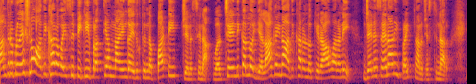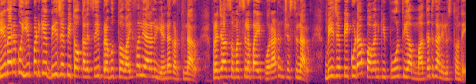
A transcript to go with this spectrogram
ఆంధ్రప్రదేశ్లో అధికార వైసీపీకి ప్రత్యామ్నాయంగా ఎదుగుతున్న పార్టీ జనసేన. వచ్చే ఎన్నికల్లో ఎలాగైనా అధికారంలోకి రావాలని జనసేనాని ప్రయత్నాలు చేస్తున్నారు. ఈ మేరకు ఇప్పటికే బీజేపీతో కలిసి ప్రభుత్వ వైఫల్యాలను ఎండగడుతున్నారు. ప్రజా సమస్యలపై పోరాటం చేస్తున్నారు. బీజేపీ కూడా పవన్కి పూర్తిగా మద్దతుగా నిలుస్తోంది.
